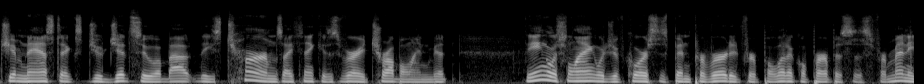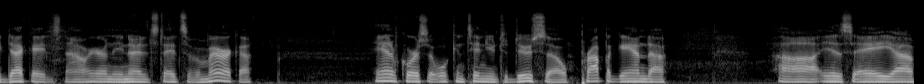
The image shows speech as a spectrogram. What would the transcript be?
gymnastics, jujitsu about these terms, I think, is very troubling. But the English language, of course, has been perverted for political purposes for many decades now here in the United States of America. And of course, it will continue to do so. Propaganda uh, is a uh,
